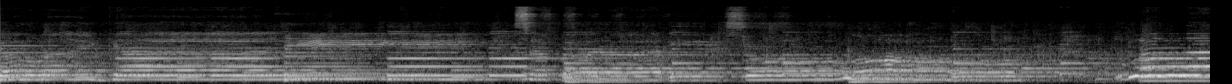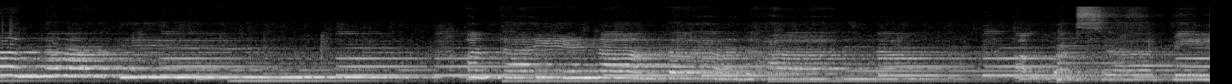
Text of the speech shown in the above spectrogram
ikaw ay galing sa paraiso Huwag na natin antayin ang tadhana ang magsabi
